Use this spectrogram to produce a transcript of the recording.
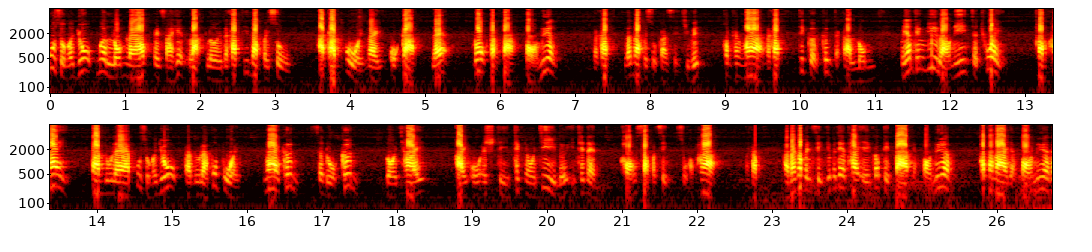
ผู้สูงอายุเมื่อล้มแล้วเป็นสาเหตุหลักเลยนะครับ ที่นำไปสู่อาการป่วยในโอกาสและโรคต่างๆ ต่อเนื่องนะครับ และนำไปสู่การเสียชีวิตค่อนข้างมากนะครับ ที่เกิดขึ้นจากการล้มเพราะฉะนั้นเทคโนโลยีเหล่านี้จะช่วยทำให้การดูแลผู้สูงอายุ การดูแลผู้ป่วยง่ายขึ้นสะดวกขึ้น โดยใช้ IOHT เทคโนโลยีหรืออินเทอร์เน็ตของสรรพสิ่งสุขภาพ อันนั้นก็เป็นสิ่งที่ประเทศไทยเองก็ติดตามอย่างต่อเนื่อง พัฒนาอย่างต่อเนื่อง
